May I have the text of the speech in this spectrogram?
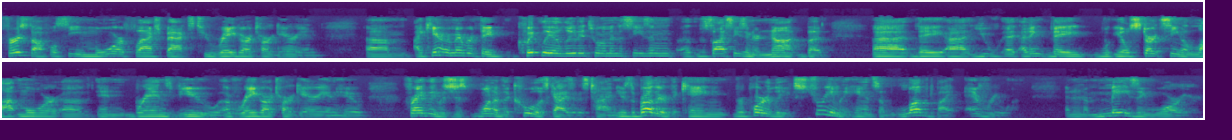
first off, we'll see more flashbacks to Rhaegar Targaryen. Um, I can't remember if they quickly alluded to him in the season, uh, this last season, or not, but uh, they uh, you I think they you'll start seeing a lot more of in Bran's view of Rhaegar Targaryen, who frankly was just one of the coolest guys of his time. He was the brother of the king, reportedly extremely handsome, loved by everyone, and an amazing warrior.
